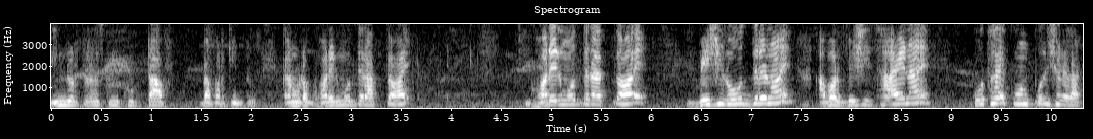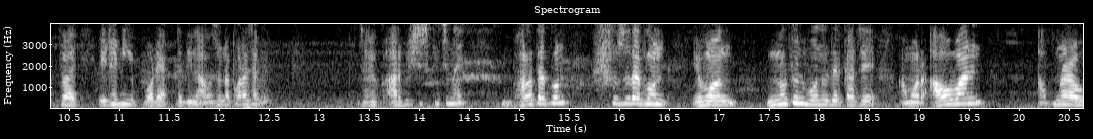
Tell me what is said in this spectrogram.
ইনডোর প্ল্যান্টস কিন্তু খুব টাফ ব্যাপার কিন্তু। কারণ ওটা ঘরের মধ্যে রাখতে হয়। ঘরের মধ্যে রাখতে হয়। বেশি রৌদ্রে নয়, আবার বেশি ছায় নয়। কোথায় কোন পজিশনে রাখতে হয়, এটা নিয়ে পরে একটা দিন আলোচনা করা যাবে। যাই হোক, আর বিশেষ কিছু নাই। ভালো থাকুন, সুস্থ থাকুন এবং নতুন বন্ধুদের কাছে আমার আহ্বান, আপনারাও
